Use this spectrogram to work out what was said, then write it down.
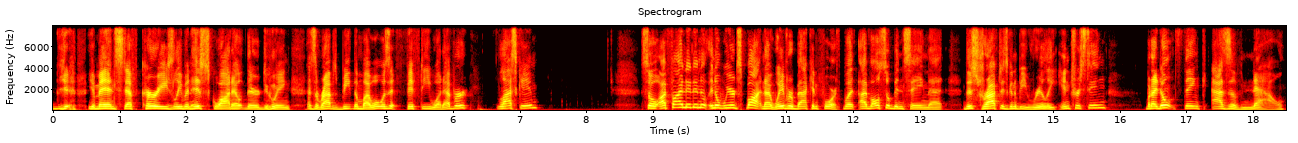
your man Steph Curry's leaving his squad out there doing as the Raps beat them by what was it, 50 whatever last game. So I find it in a, in a weird spot and I waver back and forth. But I've also been saying that this draft is going to be really interesting, but I don't think as of now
